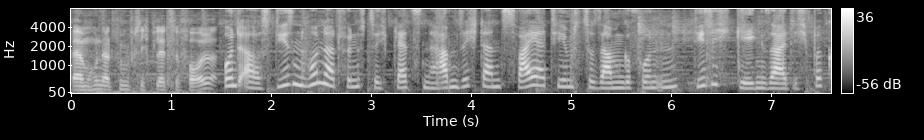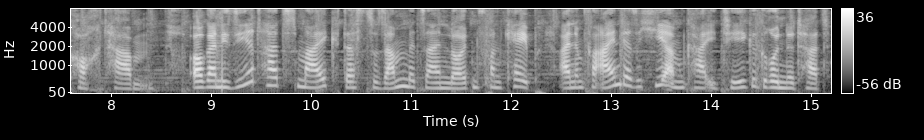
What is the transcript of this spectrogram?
ähm, 150 Plätze voll. Und aus diesen 150 Plätzen haben sich dann Zweierteams zusammengefunden, die sich gegenseitig bekocht haben. Organisiert hat Mike das zusammen mit seinen Leuten von Cape, einem Verein, der sich hier am KIT gegründet hat.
